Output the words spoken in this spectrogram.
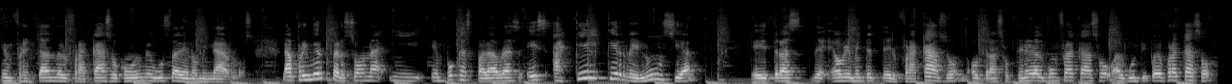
enfrentando el fracaso, como a mí me gusta denominarlos. La primera persona, y en pocas palabras, es aquel que renuncia eh, tras obviamente el fracaso o tras obtener algún fracaso, algún tipo de fracaso,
